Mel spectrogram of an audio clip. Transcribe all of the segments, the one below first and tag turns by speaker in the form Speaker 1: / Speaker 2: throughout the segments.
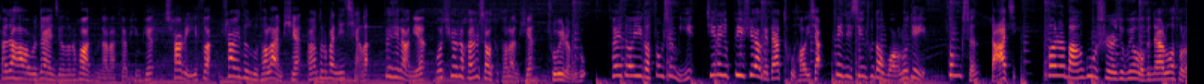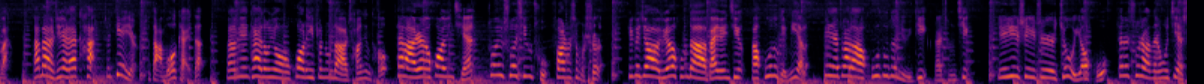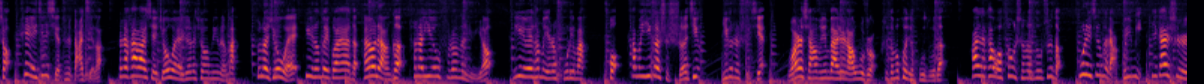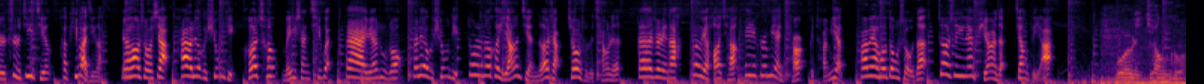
Speaker 1: 大家好，我是戴眼镜拿着话筒的拉塞偏偏。掐指一算，上一次吐槽烂片好像都是半年前了。最近两年，我确实很少吐槽烂片，除非忍不住。所以作为一个封神迷，今天就必须要给大家吐槽一下最近新出的网络电影《封神妲己》。封神榜的故事就不用我跟大家啰嗦了吧？咱们直接来看，这电影是打魔改的。本片开头用晃了一分钟的长镜头，在把人晃晕前，终于说清楚发生什么事了。一个叫袁弘的白猿精把狐族给灭了，并且抓了狐族的女帝来成亲。李玉是一只九尾妖狐，但是出场的人物介绍却已经写的是妲己了。这是害怕写九尾惹来漩涡鸣人吗？除了九尾，一同被关押的还有两个穿着夜游服装的女妖。你以为她们也是狐狸吗？错，她们一个是蛇精，一个是水仙。我是想不明白这俩物种是怎么混进狐族的。而且看过《封神》的都知道，狐狸精的俩闺蜜应该是雉鸡精和琵琶精啊。袁弘手下还有六个兄弟，合称梅山七怪。在原著中，这六个兄弟都是能和杨戬、哪吒交手的强人，但在这里呢，六位豪强被一根面条给团灭了。而背后动手的正是一脸皮样的姜子牙。
Speaker 2: 我是你姜哥。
